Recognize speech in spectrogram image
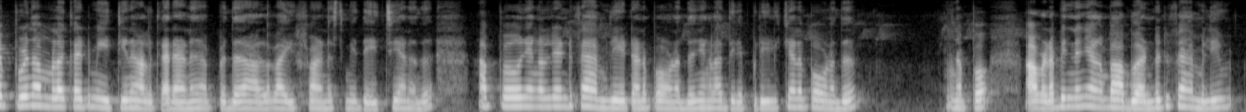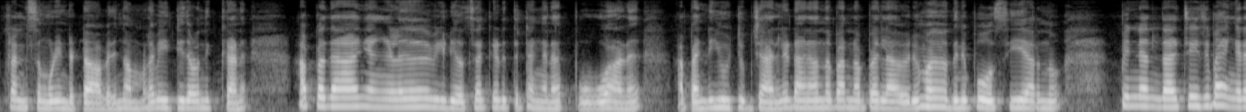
എപ്പോഴും നമ്മളൊക്കെ ആയിട്ട് മീറ്റ് ചെയ്യുന്ന ആൾക്കാരാണ്. അപ്പോൾ ഇത് ആളുടെ വൈഫാണ് സ്മിതേച്ചിയാണത്. അപ്പോൾ ഞങ്ങൾ രണ്ട് ഫാമിലി ആയിട്ടാണ് പോണത്. ഞങ്ങൾ അതിരപ്പള്ളിയിലേക്കാണ് പോണത്. അപ്പോൾ അവിടെ പിന്നെ ഞാൻ ബാബുവേന്റെ ഒരു ഫാമിലി ഫ്രണ്ട്സും കൂടി ഉണ്ട് കേട്ടോ അവർ നമ്മളെ വെയിറ്റ് ചെയ്ത് അവിടെ നിൽക്കുകയാണ് അപ്പോൾ അതാ ഞങ്ങൾ വീഡിയോസൊക്കെ എടുത്തിട്ട് അങ്ങനെ പോവാണ്. അപ്പം എന്റെ യൂട്യൂബ് ചാനൽ ഇടാനാന്ന് പറഞ്ഞപ്പോൾ എല്ലാവരും അതിന് പോസ് ചെയ്യായിരുന്നു പിന്നെ എന്താ ചേച്ചി ഭയങ്കര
